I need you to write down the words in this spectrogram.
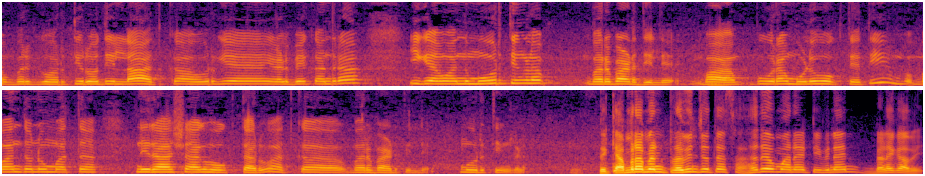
ಒಬ್ಬರಿಗೆ ಗೊತ್ತಿರೋದಿಲ್ಲ ಅದಕ್ಕೆ ಅವ್ರಿಗೆ ಹೇಳ್ಬೇಕಂದ್ರೆ ಈಗ ಒಂದು ಮೂರು ತಿಂಗಳ ಬರಬಾರ್ದಿಲ್ಲ ಬಾ ಪೂರಾ ಮುಳುಗ್ ಹೋಗ್ತೈತಿ ಬಂದನು ಮತ್ತು ನಿರಾಶಾಗಿ ಹೋಗ್ತಾರು ಅದಕ್ಕೆ ಬರಬಾರ್ದಿಲ್ಲ ಮೂರು ತಿಂಗಳು. ಕ್ಯಾಮ್ರಾಮನ್ ಪ್ರವೀಣ್ ಜೊತೆ ಸಹದೇವ್ ಮಾನೆ ಟಿವಿ ನೈನ್ ಬೆಳಗಾವಿ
